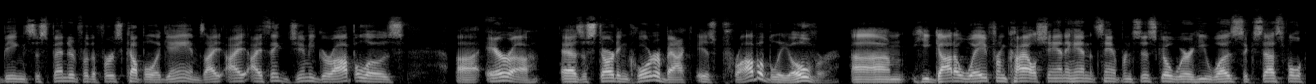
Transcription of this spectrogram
being suspended for the first couple of games? I I, I think Jimmy Garoppolo's uh, era as a starting quarterback is probably over. Um, he got away from Kyle Shanahan at San Francisco, where he was successful.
